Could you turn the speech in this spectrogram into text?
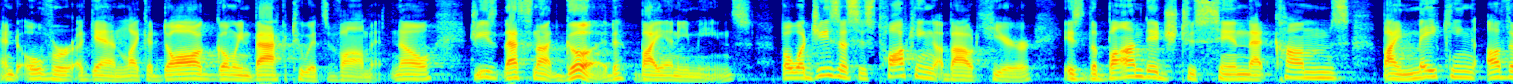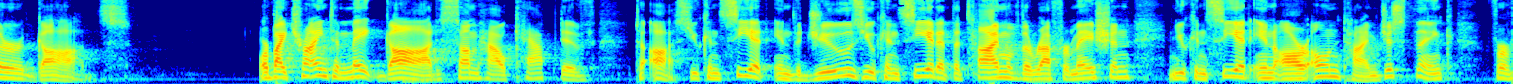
and over again, like a dog going back to its vomit. No, Jesus, that's not good by any means. But what Jesus is talking about here is the bondage to sin that comes by making other gods or by trying to make God somehow captive to us. You can see it in the Jews, you can see it at the time of the Reformation, and you can see it in our own time. Just think for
